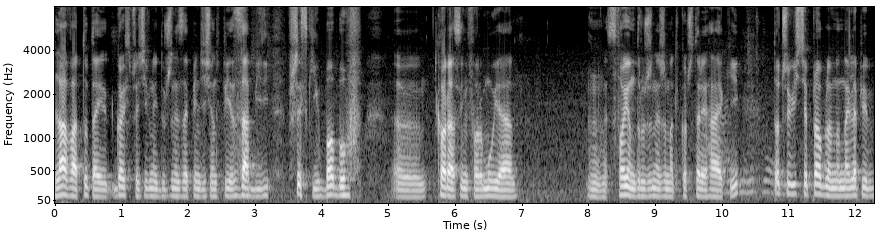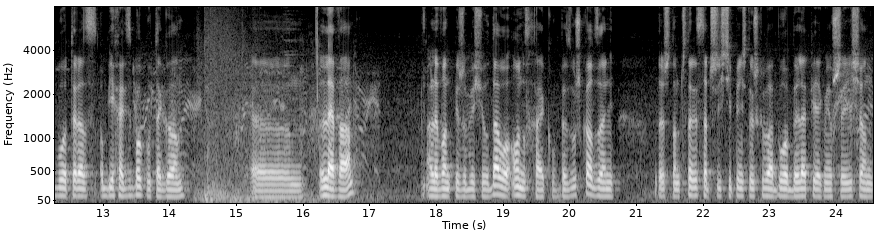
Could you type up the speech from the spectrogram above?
lawa. Tutaj gość z przeciwnej drużyny z 50 zabij wszystkich bobów. E, Koraz informuje swoją drużynę, że ma tylko cztery haki, to oczywiście problem. No najlepiej by było teraz objechać z boku tego em, lewa, ale wątpię, żeby się udało. On z haków bez uszkodzeń. Zresztą 435 to już chyba byłoby lepiej, jak miał 60%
